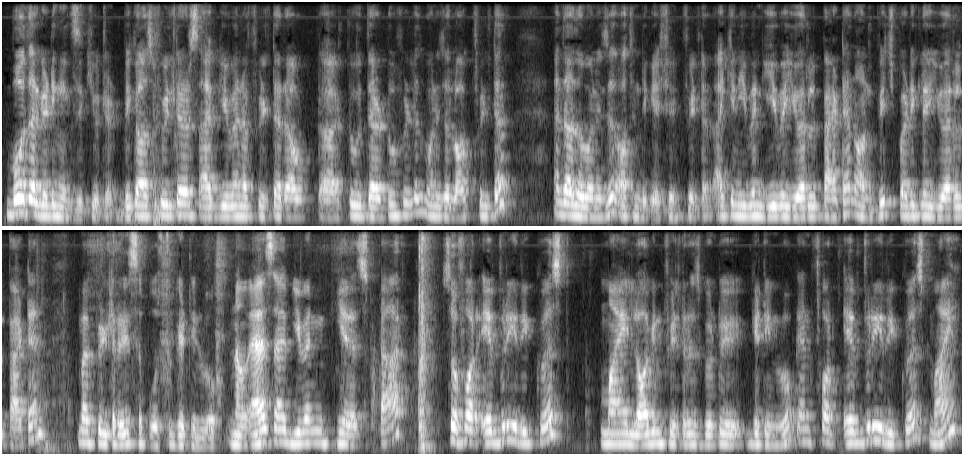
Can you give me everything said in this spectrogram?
Both are getting executed because filters I've given a filter out uh, two there are two filters. One is a log filter and the other one is an authentication filter. I can even give a URL pattern on which particular URL pattern my filter is supposed to get invoked. Now as I've given here a star so for every request my login filter is going to get invoked and for every request my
